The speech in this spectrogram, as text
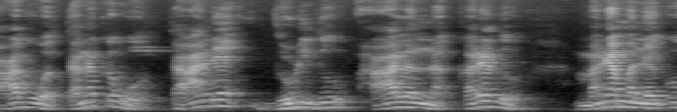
ಆಗುವ ತನಕವು ತಾನೇ ದುಡಿದು ಹಾಲನ್ನು ಕರೆದು ಮನೆ ಮನೆಗೂ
